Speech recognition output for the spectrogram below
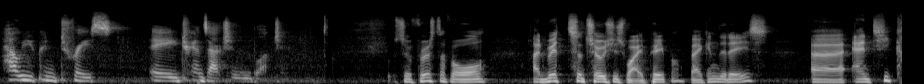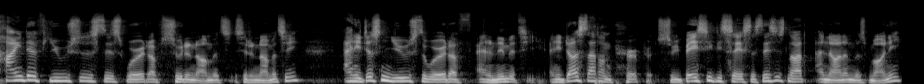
how you can trace a transaction in the blockchain? So first of all, I'd read Satoshi's white paper back in the days, uh, and he kind of uses this word of pseudonymity, pseudonymity and he doesn't use the word of anonymity. And he does that on purpose. So he basically says that this is not anonymous money.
